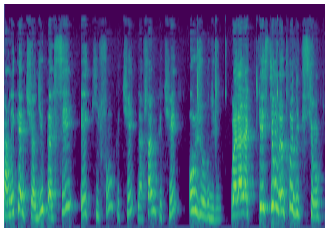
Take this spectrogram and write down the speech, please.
Par lesquelles tu as dû passer et qui font que tu es la femme que tu es aujourd'hui Voilà la question d'introduction.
